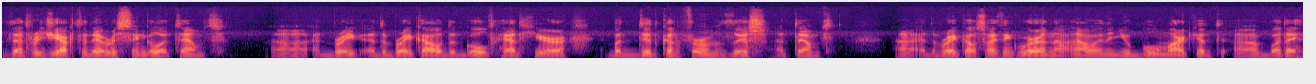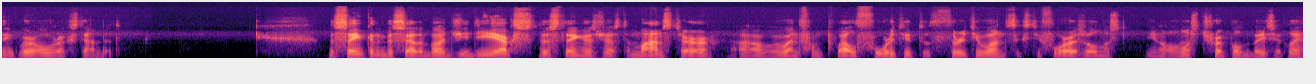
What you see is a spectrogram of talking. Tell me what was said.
that rejected every single attempt uh, at break at the breakout that gold had here but did confirm this attempt uh, at the breakout. So I think we're now in a new bull market, uh, but I think we're overextended. The same can be said about GDX. This thing is just a monster. Uh, we went from 1240 to 3164. It's almost, you know, almost tripled basically.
